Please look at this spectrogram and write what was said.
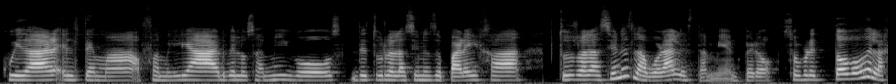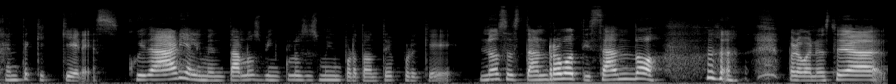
cuidar el tema familiar, de los amigos, de tus relaciones de pareja, tus relaciones laborales también, pero sobre todo de la gente que quieres. Cuidar y alimentar los vínculos es muy importante porque nos están robotizando. pero bueno, esto ya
